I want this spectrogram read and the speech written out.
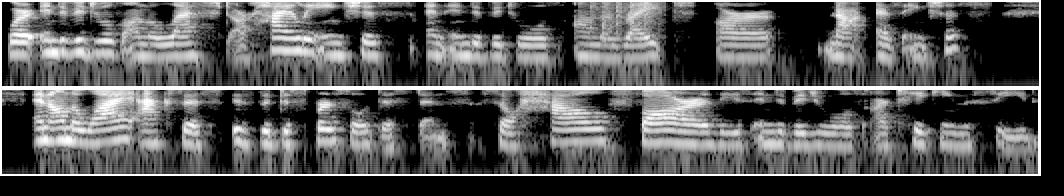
where individuals on the left are highly anxious and individuals on the right are not as anxious. And on the y-axis is the dispersal distance, so how far these individuals are taking the seed.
